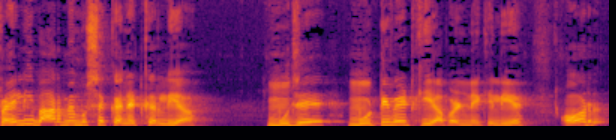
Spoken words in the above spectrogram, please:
पहली बार में मुझसे कनेक्ट कर लिया, मुझे मोटिवेट किया पढ़ने के लिए, और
